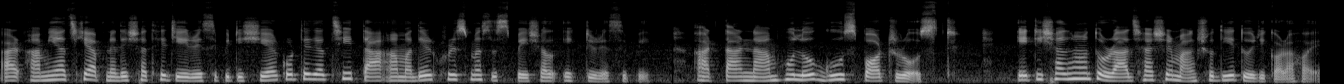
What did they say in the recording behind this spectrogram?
আর আমি আজকে আপনাদের সাথে যে রেসিপিটি শেয়ার করতে যাচ্ছি, তা আমাদের ক্রিসমাস স্পেশাল একটি রেসিপি। আর তার নাম হলো গুস পট রোস্ট। এটি সাধারণত রাজহাঁসের মাংস দিয়ে তৈরি করা হয়।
